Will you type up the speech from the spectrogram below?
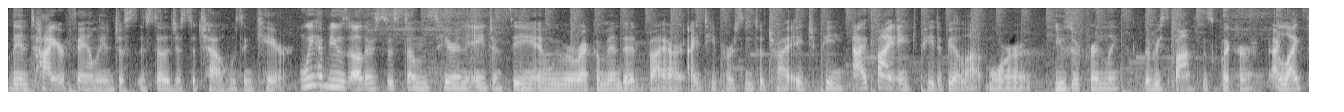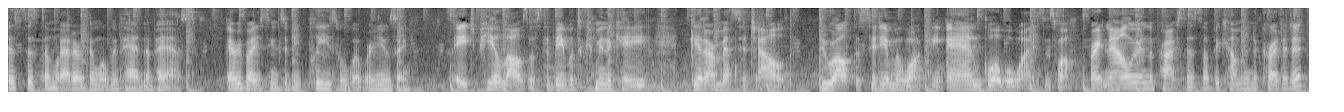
the entire family and just instead of just a child who's in care. We have used other systems here in the agency and we were recommended by our IT person to try HP. I find HP to be a lot more user-friendly. The response is quicker. I like this system better than what we've had in the past. Everybody seems to be pleased with what we're using. HP allows us to be able to communicate, get our message out throughout the city of Milwaukee and global wise as well. Right now, we're in the process of becoming accredited.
